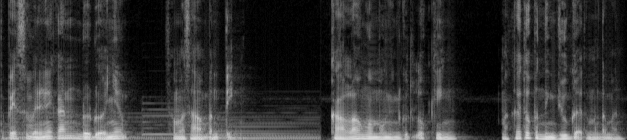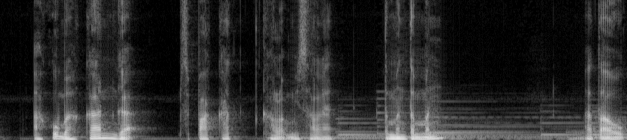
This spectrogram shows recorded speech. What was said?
tapi sebenarnya kan dua-duanya sama-sama penting. Kalau ngomongin good looking maka itu penting juga teman-teman. Aku bahkan nggak sepakat kalau misalnya teman-teman atau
